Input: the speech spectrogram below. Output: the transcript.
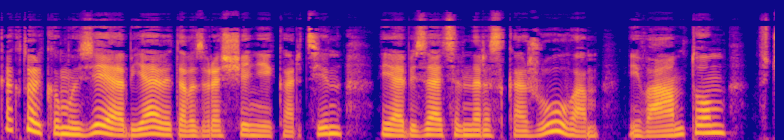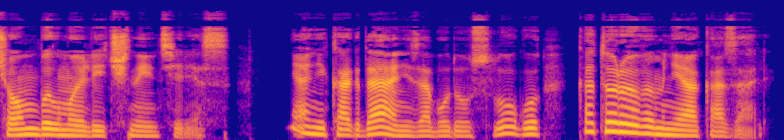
Как только музей объявит о возвращении картин, я обязательно расскажу вам и вам, Том, в чем был мой личный интерес. Я никогда не забуду услугу, которую вы мне оказали.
